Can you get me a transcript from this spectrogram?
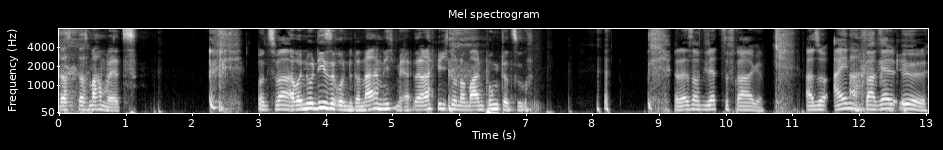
Das, das machen wir jetzt. und zwar, Aber nur diese Runde, danach nicht mehr. Danach kriege ich nur einen normalen Punkt dazu. das ist auch die letzte Frage. Also ein Ach, Barrel okay. Öl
